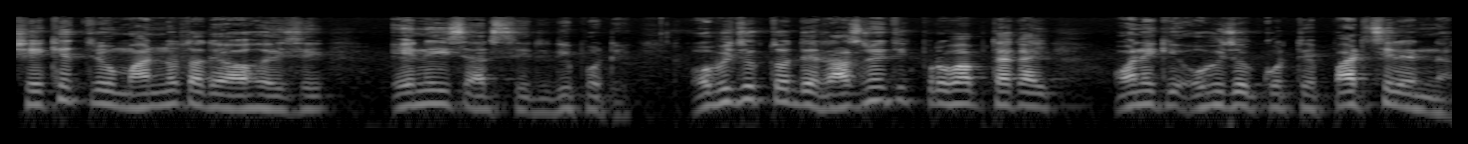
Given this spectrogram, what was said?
সেক্ষেত্রেও মান্যতা দেওয়া হয়েছে এনএইচআরসির রিপোর্টে। অভিযুক্তদের রাজনৈতিক প্রভাব থাকায় অনেকে অভিযোগ করতে পারছিলেন না।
